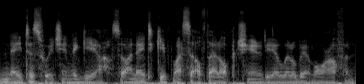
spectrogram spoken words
need to switch into gear. So I need to give myself that opportunity a little bit more often.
